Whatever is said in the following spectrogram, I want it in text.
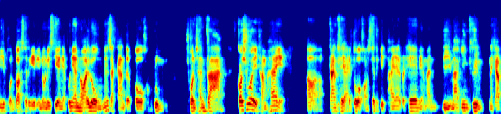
มีผลต่อเศรษฐกิจอินโดนีเซียเนี่ยพวกนี้น้อยลงเนื่องจากการเติบโตของกลุ่มชนชั้นกลาง ก็ช่วยทำให้ การขยายตัวของเศรษฐกิจภายในประเทศเนี่ยมันดีมากยิ่งขึ้นนะครับ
